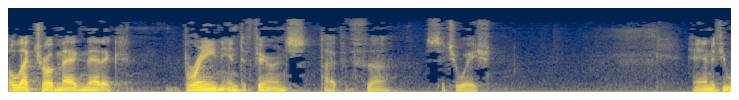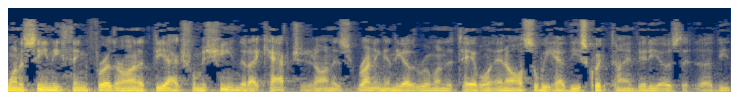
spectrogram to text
electromagnetic brain interference type of uh, situation. And if you want to see anything further on it, the actual machine that I captured it on is running in the other room on the table. And also, we have these QuickTime videos, that, uh, the,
